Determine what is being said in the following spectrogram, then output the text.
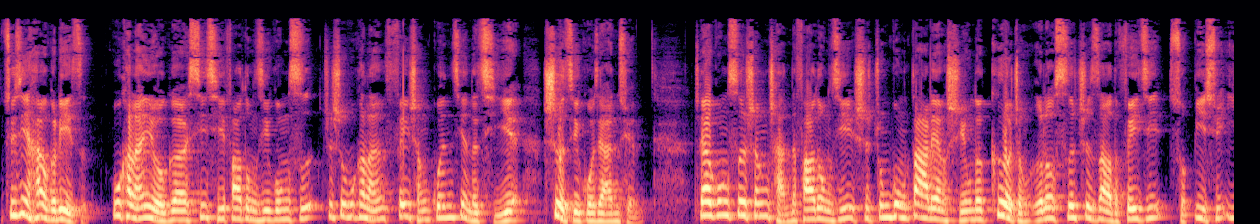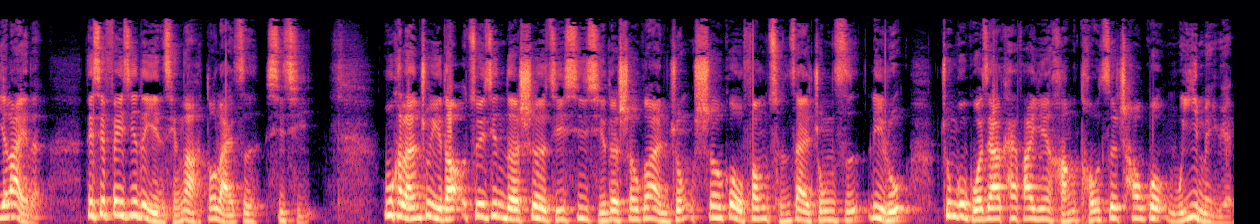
最近还有个例子。乌克兰有个西奇发动机公司，这是乌克兰非常关键的企业，涉及国家安全。这家公司生产的发动机是中共大量使用的各种俄罗斯制造的飞机所必须依赖的。那些飞机的引擎啊，都来自西奇。乌克兰注意到最近的涉及西奇的收购案中，收购方存在中资，例如中国国家开发银行投资超过五亿美元，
